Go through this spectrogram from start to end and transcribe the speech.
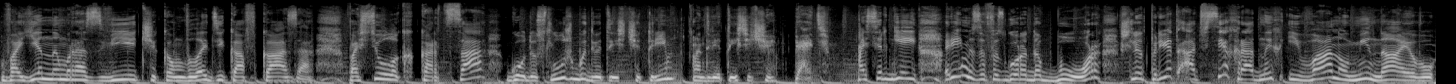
военным разведчикам Владикавказа. Поселок Корца, года службы 2003-2005. А Сергей Ремезов из города Бор шлет привет от всех родных Ивану Минаеву.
